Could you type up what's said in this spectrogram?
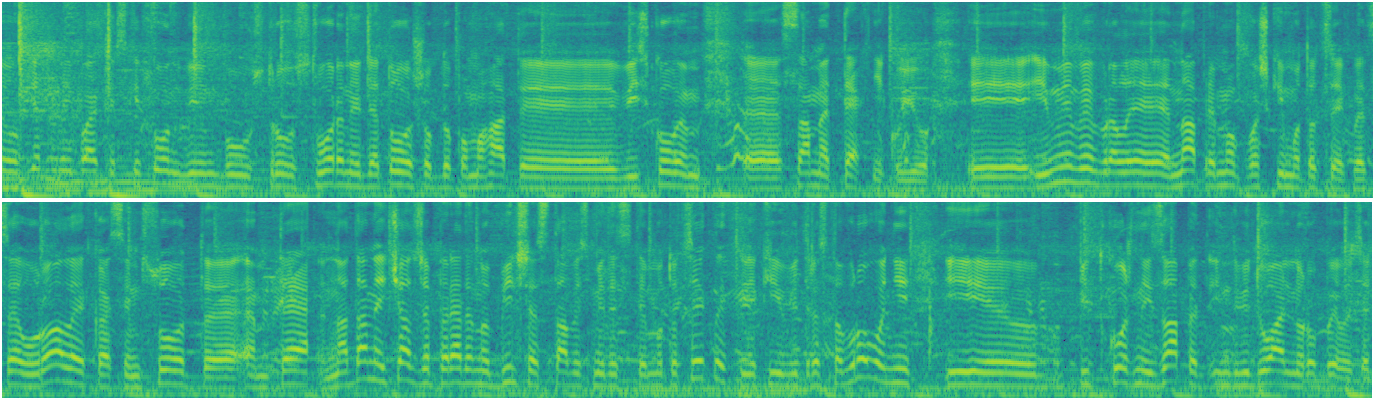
Знаєте, об'єднаний байкерський фонд він був створений для того, щоб допомагати військовим е, саме технікою. І, ми вибрали напрямок важкі мотоцикли. Це Урали, К-700, е, МТ. На даний час вже передано більше 180 мотоциклів, які відреставровані, і е, під кожний запит індивідуально робилися.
